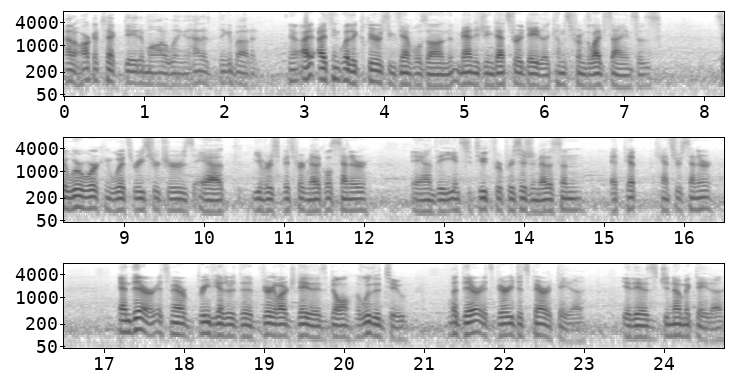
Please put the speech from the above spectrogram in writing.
how to architect data modeling and how to think about it? Yeah, I, I think one of the clearest examples on managing that sort of data comes from the life sciences. So we're working with researchers at the University of Pittsburgh Medical Center, and the Institute for Precision Medicine at Pitt Cancer Center. And there, it's bringing together the very large data as Bill alluded to, but there it's very disparate data. It is genomic data,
